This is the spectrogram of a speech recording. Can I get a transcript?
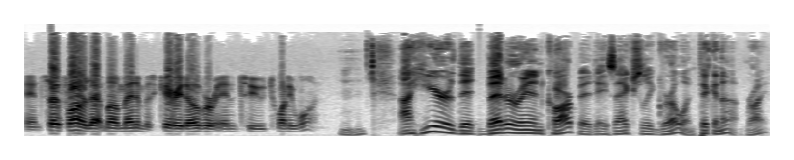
and so far that momentum has carried over into 21. Mm-hmm. I hear that better end carpet is actually growing, picking up, right?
